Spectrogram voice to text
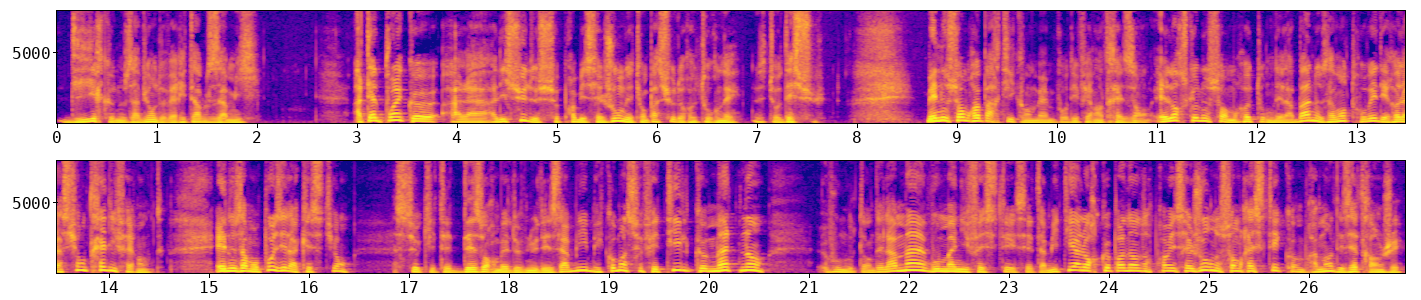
dire que nous avions de véritables amis. À tel point que, à l'issue de ce premier séjour, nous n'étions pas sûrs de retourner. Nous étions déçus. Mais nous sommes repartis quand même pour différentes raisons. Et lorsque nous sommes retournés là-bas, nous avons trouvé des relations très différentes. Et nous avons posé la question à ceux qui étaient désormais devenus des amis, mais comment se fait-il que maintenant vous nous tendez la main, vous manifestez cette amitié, alors que pendant notre premier séjour, nous sommes restés comme vraiment des étrangers?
